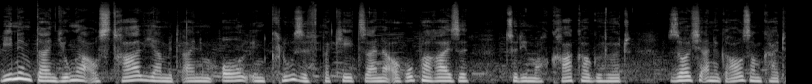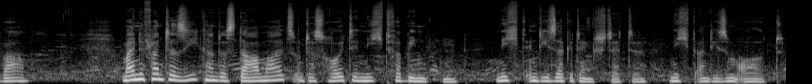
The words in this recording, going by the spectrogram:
Wie nimmt ein junger Australier mit einem All-Inclusive-Paket seine Europareise, zu dem auch Krakau gehört, solch eine Grausamkeit wahr? Meine Fantasie kann das damals und das heute nicht verbinden, nicht in dieser Gedenkstätte, nicht an diesem Ort,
